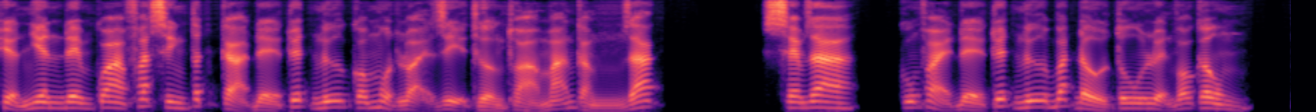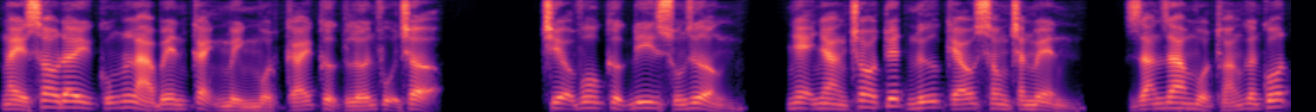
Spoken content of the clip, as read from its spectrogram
Hiển nhiên đêm qua phát sinh tất cả để tuyết nữ có một loại dị thường thỏa mãn cảm giác. Xem ra, cũng phải để tuyết nữ bắt đầu tu luyện võ công, ngày sau đây cũng là bên cạnh mình một cái cực lớn phụ trợ. Triệu vô cực đi xuống giường, nhẹ nhàng cho tuyết nữ kéo xong chăn mền, giãn ra một thoáng gân cốt.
